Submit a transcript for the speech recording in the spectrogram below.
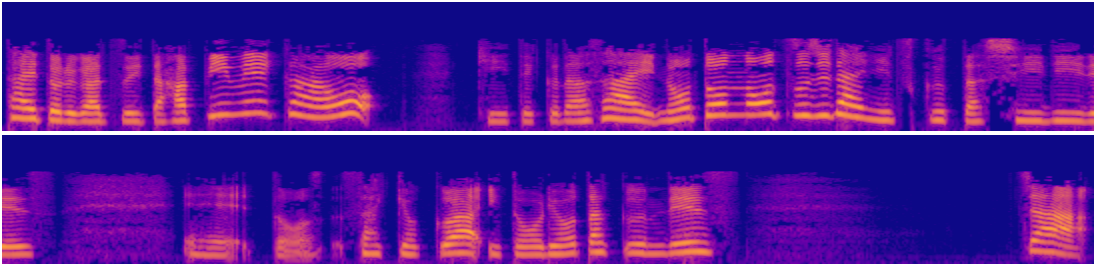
タイトルがついたハッピーメーカーを聞いてください。ノートンノーツ時代に作った CD です。えー、っと、作曲は伊藤良太くんです。じゃあ、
